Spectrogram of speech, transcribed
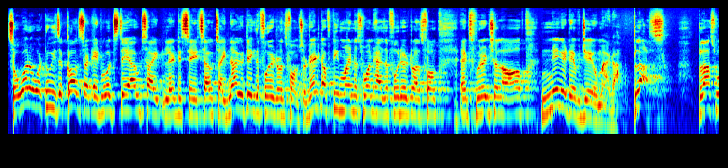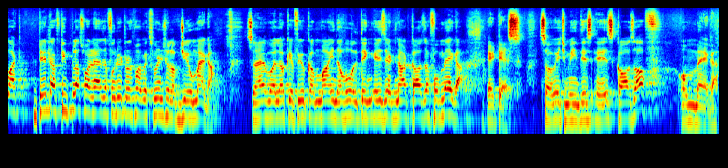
So 1 over 2 is a constant, it would stay outside, let us say it's outside. Now you take the Fourier transform. So delta of t minus 1 has a Fourier transform exponential of negative j omega plus plus what? Delta of t plus 1 has a Fourier transform exponential of j omega. So have a look if you combine the whole thing is it not cos of omega? It is. So which means this is cos of omega.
